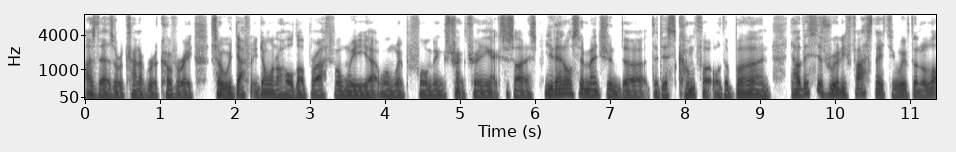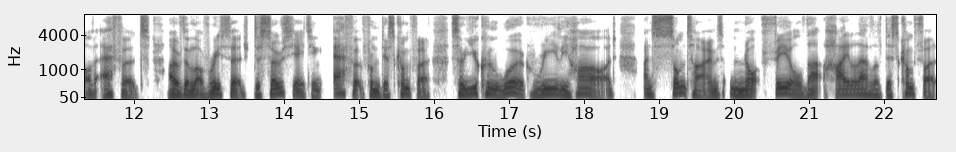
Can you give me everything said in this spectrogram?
as there's a kind of recovery. So we definitely don't want to hold our breath when we uh, when we're performing strength training exercise. You then also mentioned uh, the discomfort or the burn. Now this is really fascinating. We've done a lot of effort. I've done a lot of research dissociating effort from discomfort. So you can work really hard and sometimes not feel that high level of discomfort,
